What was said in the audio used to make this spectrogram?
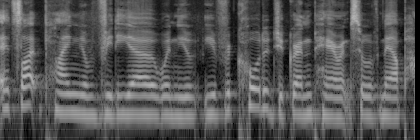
it's like playing your video when you you've recorded your grandparents who have now passed,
